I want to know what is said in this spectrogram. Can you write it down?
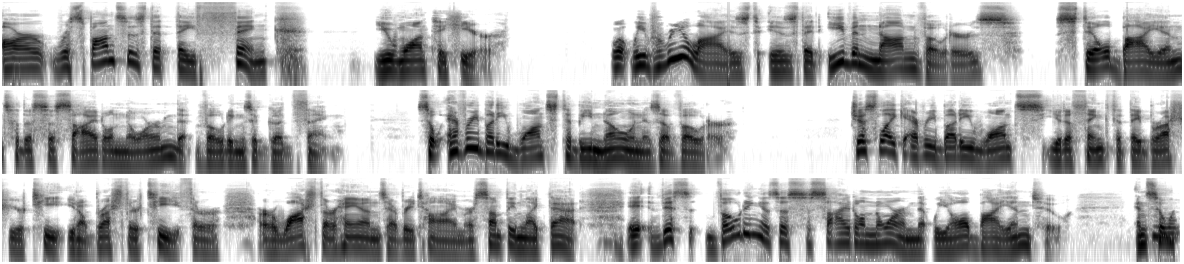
are responses that they think you want to hear. What we've realized is that even non voters still buy into the societal norm that voting's a good thing. So everybody wants to be known as a voter. Just like everybody wants you to think that they brush your teeth, you know, brush their teeth or or wash their hands every time or something like that. It, this voting is a societal norm that we all buy into. And so mm-hmm. when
